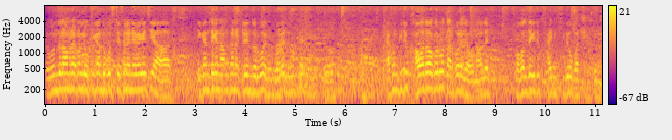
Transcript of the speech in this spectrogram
তো বন্ধুরা আমরা এখন লক্ষ্মীকান্তপুর স্টেশনে নেমে গেছি আর এখান থেকে নামখানা ট্রেন ধরবো একটু তো এখন কিছু খাওয়া দাওয়া করব, তারপরে যাব। নাহলে সকাল থেকে কিছু খাইনি, খিদেও পাচ্ছি প্রচণ্ড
